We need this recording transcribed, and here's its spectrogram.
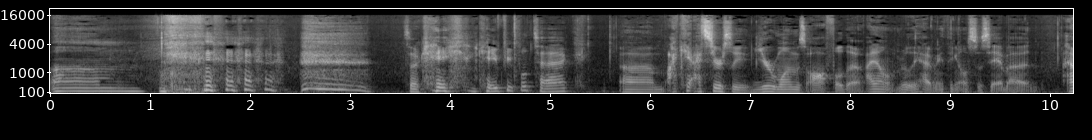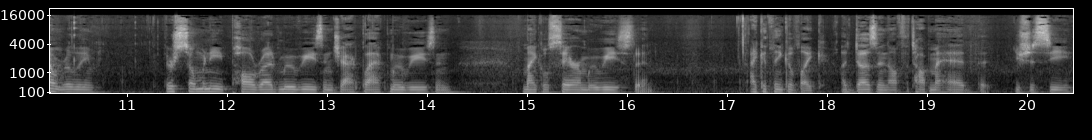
Um So cave, cave people tech. Um I can't I seriously year one was awful though. I don't really have anything else to say about it. I don't really there's so many Paul Rudd movies and Jack Black movies and Michael Cera movies that I could think of like a dozen off the top of my head that you should see.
